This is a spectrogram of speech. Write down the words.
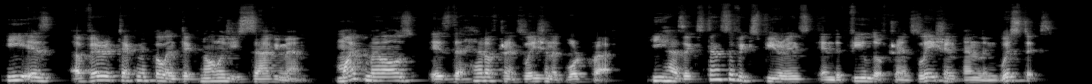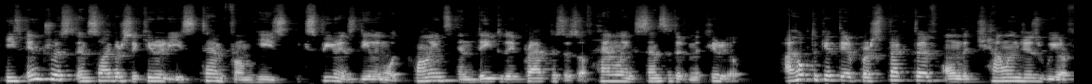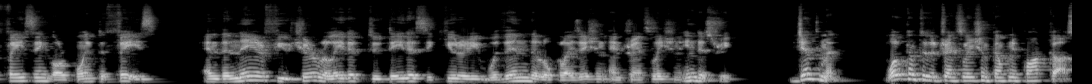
He is a very technical and technology savvy man. Mike Mellows is the head of translation at WordCraft. He has extensive experience in the field of translation and linguistics. His interest in cybersecurity stem from his experience dealing with clients and day-to-day practices of handling sensitive material. I hope to get their perspective on the challenges we are facing or going to face in the near future related to data security within the localization and translation industry. Gentlemen, welcome to the Translation Company podcast.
